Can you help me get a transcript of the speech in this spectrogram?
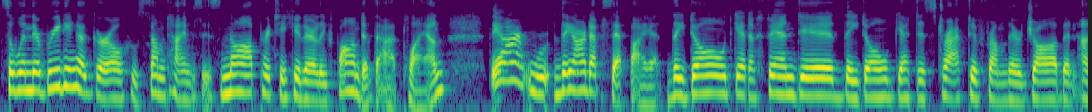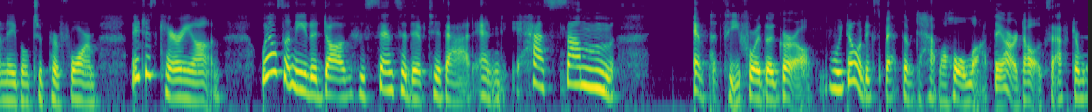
So when they're breeding a girl who sometimes is not particularly fond of that plan, they aren't they aren't upset by it. They don't get offended, they don't get distracted from their job and unable to perform. They just carry on. We also need a dog who's sensitive to that and has some empathy for the girl. We don't expect them to have a whole lot. They are dogs after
